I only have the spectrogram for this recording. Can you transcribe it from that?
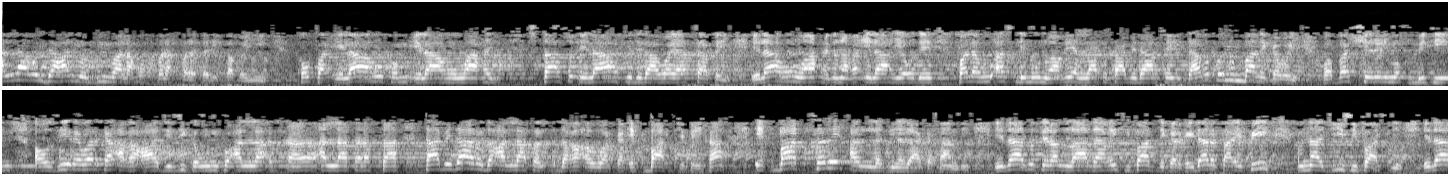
الله وی د هر یو دین والا خپل خپل طریقه وی خو فإلهکم إله واحد ستاسو إله چې دا ویا ساتي إله واحد نه إله یو دی فله اسلمون واغي الله ته تابعدار شي دا په نوم باندې کوي وبشر المخبتين او زیر ورکه هغه عاجزي کوونکو الله الله طرف ته تابعدار د الله دغه ورکه اخبات چې کوي ښا اخبات سره الذين لا کسان دي اذا ذکر الله دا غي صفات ذکر کوي دا طائفي ناجی صفات دي اذا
